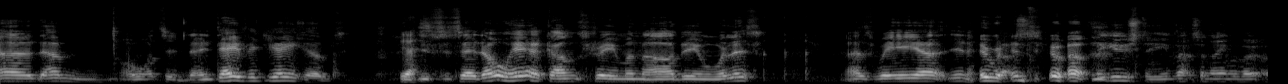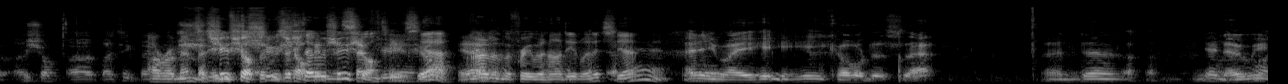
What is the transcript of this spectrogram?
uh, um, oh, what's his name, David Jacobs. Yes. Used to said, "Oh, here comes Freeman, Hardy, and Willis," as we, uh, you know, went That's- to a. For you, Steve, that's the name of a, a shop. Uh, I think they I remember. A It shoe shop. a It was shoe a, shop they were in a shoe shop. 70s. Yeah. Yeah. I remember Freeman Hardy and Willis. Yeah. Yeah. Anyway, he he called us that, and uh, you know we.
